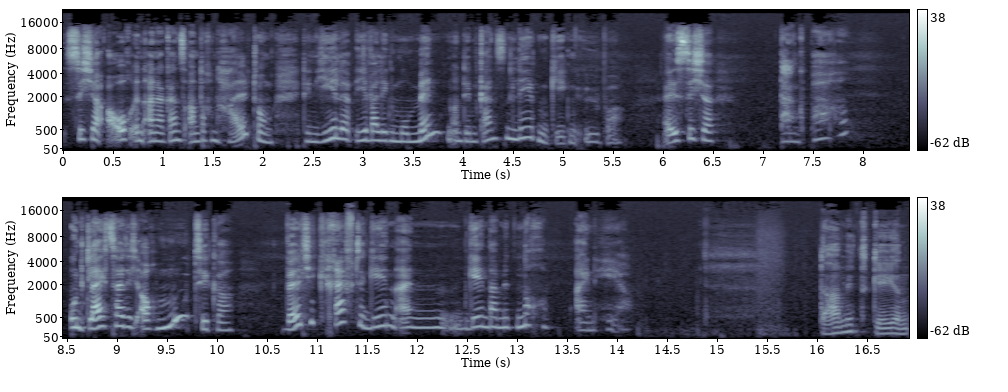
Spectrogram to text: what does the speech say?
sicher auch in einer ganz anderen Haltung den jeweiligen Momenten und dem ganzen Leben gegenüber. Er ist sicher dankbarer und gleichzeitig auch mutiger. Welche Kräfte gehen, ein, gehen damit noch einher? Damit gehen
